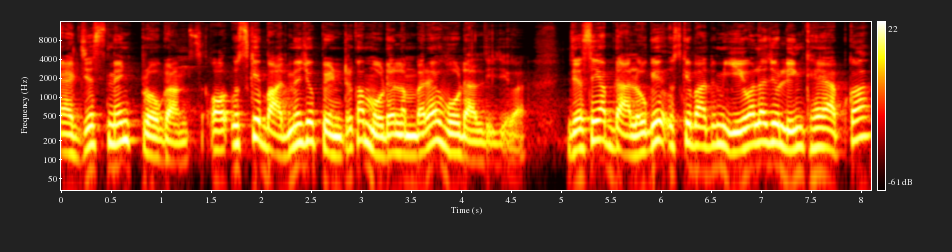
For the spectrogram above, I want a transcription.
एडजस्टमेंट प्रोग्राम्स और उसके बाद में जो प्रिंटर का मॉडल नंबर है, वो डाल दीजिएगा। जैसे आप डालोगे, उसके बाद में ये वाला जो लिंक है आपका,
